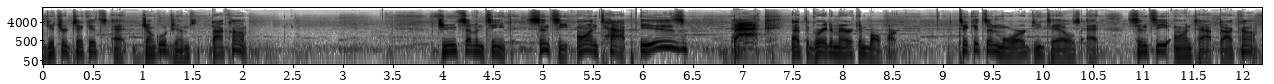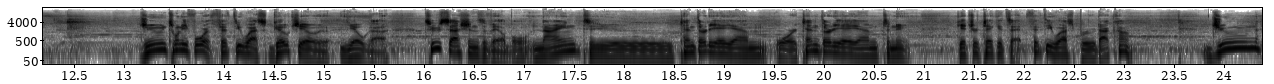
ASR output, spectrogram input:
Get your tickets at junglejims.com. June 17th, Cincy on Tap is Back. at the Great American Ballpark. Tickets and more details at cincyOnTap.com. June 24th, 50 West Goat Yo- Yoga. Two sessions available, 9 to 10:30 a.m. or 10:30 a.m. to noon. Get your tickets at 50westbrew.com. June,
